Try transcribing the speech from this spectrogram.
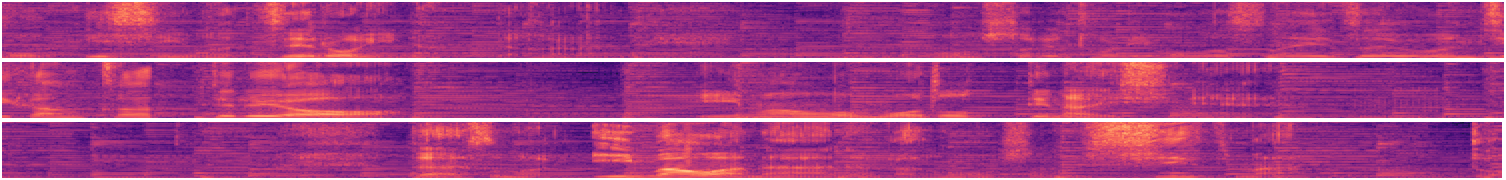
好奇心はゼロになったからね。もうそれ取り戻すのに随分時間かかってるよ。今も戻ってないしね、うん、だからその今はななんかもうそのしまあど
